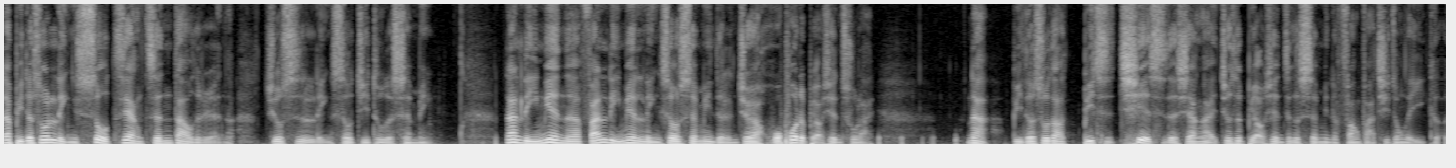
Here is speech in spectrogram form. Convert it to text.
那彼得说，领受这样真道的人呢，就是领受基督的生命。那里面呢？凡里面领受生命的人，就要活泼的表现出来。那彼得说到彼此切实的相爱，就是表现这个生命的方法其中的一个。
